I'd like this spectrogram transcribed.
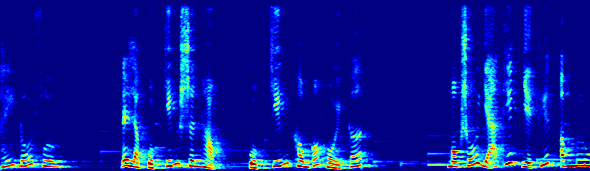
thấy đối phương. Đây là cuộc chiến sinh học, cuộc chiến không có hồi kết. Một số giả thiết về thuyết âm mưu,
